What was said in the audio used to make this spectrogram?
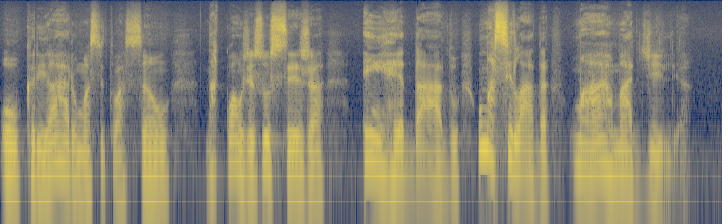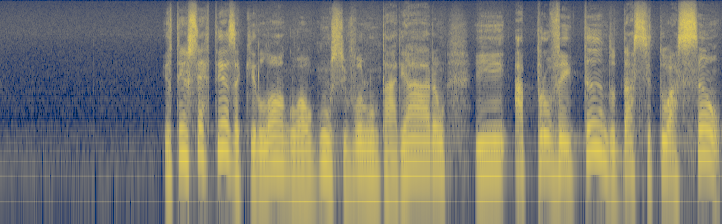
ou criar uma situação na qual Jesus seja enredado, uma cilada, uma armadilha. Eu tenho certeza que logo alguns se voluntariaram e, aproveitando da situação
